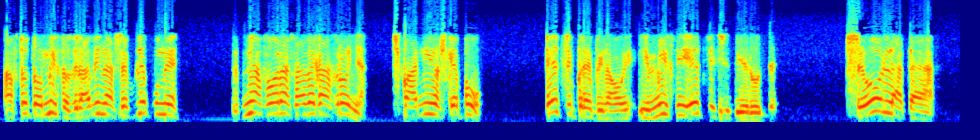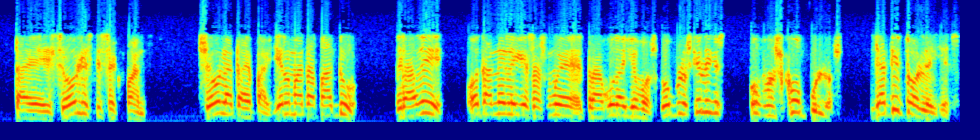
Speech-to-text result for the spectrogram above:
αυτό το μύθο. Δηλαδή να σε βλέπουν μια φορά στα 10 χρόνια. Σπανίως και πού. Έτσι πρέπει να. Οι μύθοι έτσι συντηρούνται. Σε, όλα τα, τα, σε όλες τις εκφάνσεις σε όλα τα επαγγέλματα παντού. Δηλαδή, όταν έλεγες, ας πούμε, τραγούδα και Βοσκόπουλος και έλεγες Ο Βοσκόπουλος. Γιατί το έλεγες;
